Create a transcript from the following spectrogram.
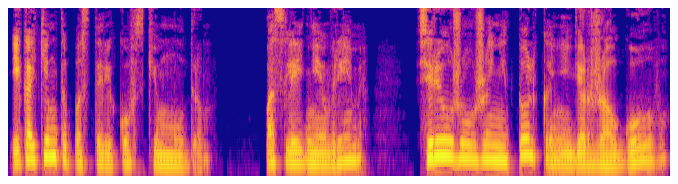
и каким-то по-стариковски мудрым. Последнее время Сережа уже не только не держал голову,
